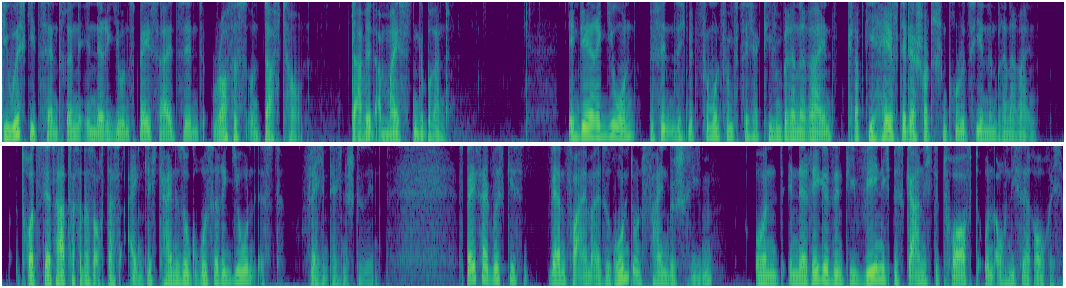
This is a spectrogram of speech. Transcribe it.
Die Whisky-Zentren in der Region Speyside sind Rothes und Dufftown. Da wird am meisten gebrannt. In der Region befinden sich mit 55 aktiven Brennereien knapp die Hälfte der schottischen produzierenden Brennereien. Trotz der Tatsache, dass auch das eigentlich keine so große Region ist, flächentechnisch gesehen. Speyside Whiskys werden vor allem als rund und fein beschrieben und in der Regel sind die wenig bis gar nicht getorft und auch nicht sehr rauchig.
